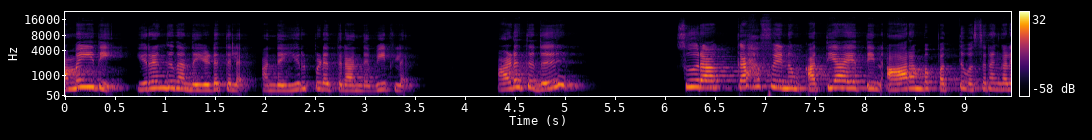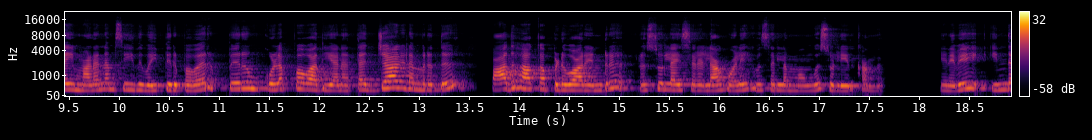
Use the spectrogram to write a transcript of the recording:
அமைதி இறங்குது அந்த இடத்துல அந்த இருப்பிடத்தில் அந்த வீட்டில் அடுத்தது சூரா கஹஃப் எனும் அத்தியாயத்தின் ஆரம்ப பத்து வசனங்களை மனனம் செய்து வைத்திருப்பவர் பெரும் குழப்பவாதியான தஜ்ஜாலிடமிருந்து பாதுகாக்கப்படுவார் என்று ரசூல்லாய் சல்லாஹ் அலேஹ் வசல்லம் அவங்க சொல்லியிருக்காங்க. எனவே இந்த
